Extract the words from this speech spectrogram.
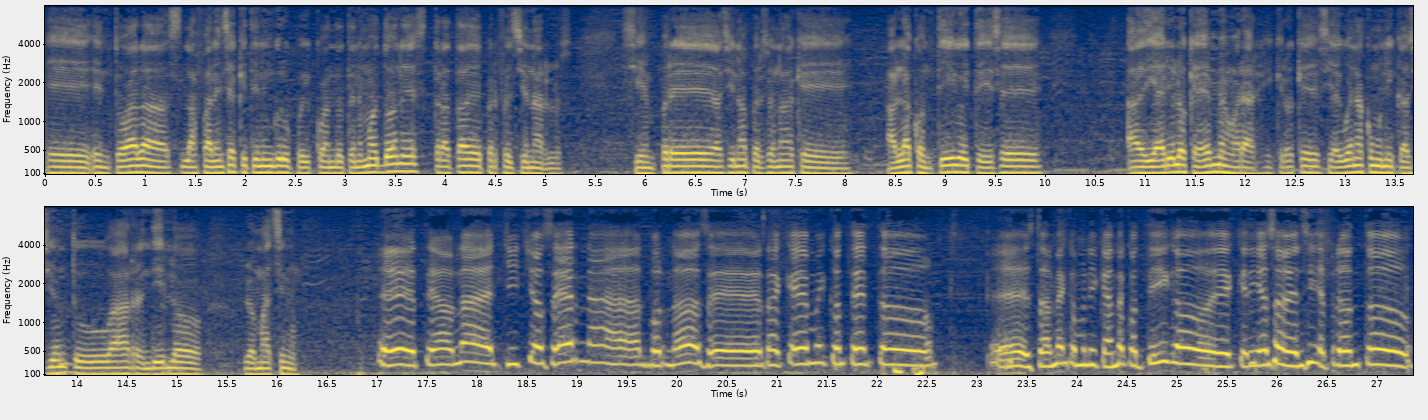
eh, en todas las, las falencias que tiene un grupo y cuando tenemos dones trata de perfeccionarlos. Siempre ha sido una persona que habla contigo y te dice a diario lo que debes mejorar y creo que si hay buena comunicación tú vas a rendir lo, lo máximo. Eh, te habla el Chicho Serna, Albornoz, eh, verdad que muy contento eh, estarme comunicando contigo. eh, quería saber si de pronto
